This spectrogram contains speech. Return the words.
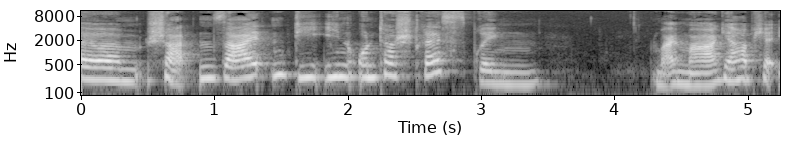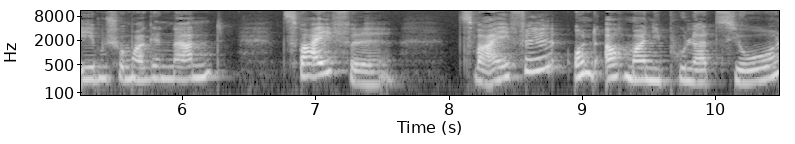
ähm, Schattenseiten, die ihn unter Stress bringen. Bei Magier habe ich ja eben schon mal genannt, Zweifel. Zweifel und auch Manipulation.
